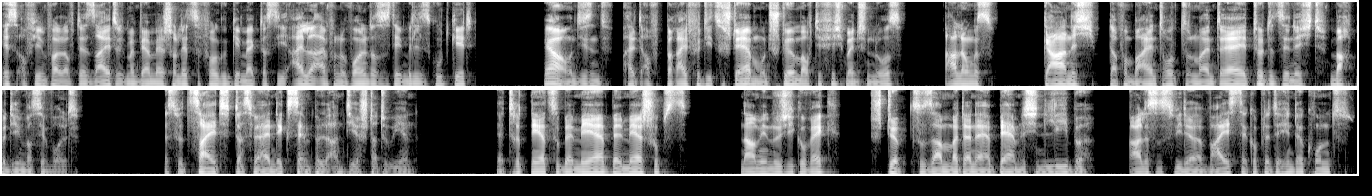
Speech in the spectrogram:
ist auf jeden Fall auf der Seite. Ich meine, wir haben ja schon letzte Folge gemerkt, dass die alle einfach nur wollen, dass es den Mädels gut geht. Ja, und die sind halt auch bereit für die zu sterben und stürmen auf die Fischmenschen los. Arlong ist gar nicht davon beeindruckt und meint, hey, tötet sie nicht, macht mit ihnen, was ihr wollt. Es wird Zeit, dass wir ein Exempel an dir statuieren. Er tritt näher zu Belmer. Belmer schubst Nami Nojiko weg. Stirbt zusammen bei deiner erbärmlichen Liebe. Alles ist wieder weiß, der komplette Hintergrund.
